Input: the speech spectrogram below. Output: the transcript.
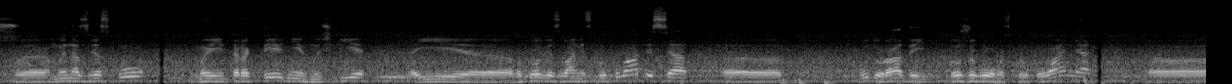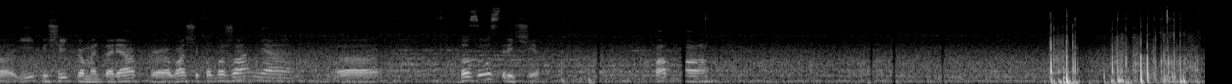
ми на зв'язку, ми інтерактивні, гнучкі і е, готові з вами спілкуватися. Е, Буду радий до живого спілкування. Е, І пишіть в коментарях е, ваші побажання. Е, До зустрічі. Па-па.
